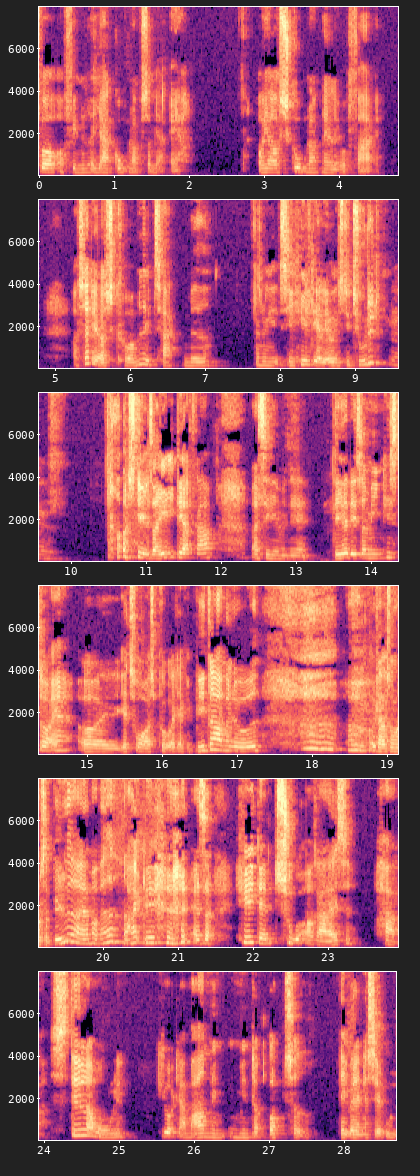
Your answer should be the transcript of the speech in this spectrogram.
for at finde ud af, at jeg er god nok, som jeg er. Og jeg er også god nok, når jeg laver fejl. Og så er det også kommet i takt med, altså man kan sige, hele det at lave instituttet, mm. og stille sig helt derfra, og sige, jamen, øh, det her det er så min historie, og øh, jeg tror også på, at jeg kan bidrage med noget. Og der er sådan, der tager billeder af mig. Hvad? Nej, det... altså, hele den tur og rejse har stille og roligt gjort jeg meget mindre optaget af, hvordan jeg ser ud,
